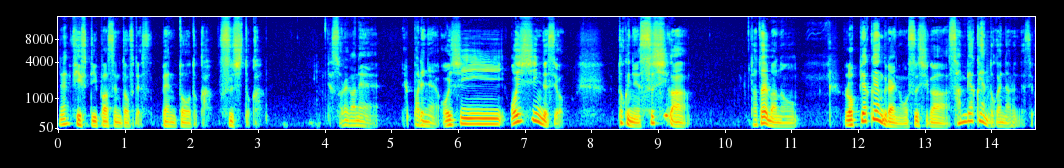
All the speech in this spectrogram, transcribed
ね50%オフです。弁当とか寿司とか。それがねやっぱりね美味しい美味しいんですよ。特にね寿司が例えばあの600円ぐらいのお寿司が300円とかになるんですよ。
